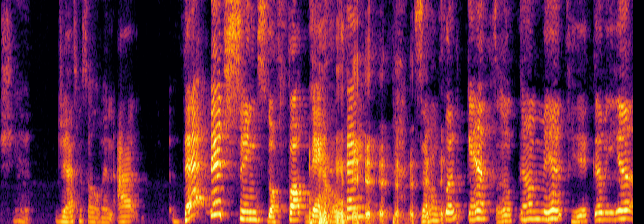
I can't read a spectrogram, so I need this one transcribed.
shit, Jazmine Sullivan. I that bitch sings the fuck down. Okay. Don't forget to come and pick up your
